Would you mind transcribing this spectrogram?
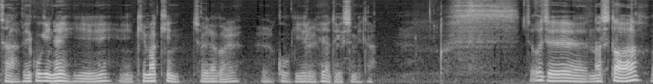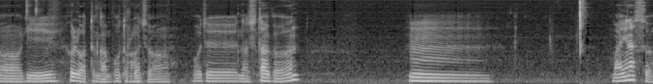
자 외국인의 이 기막힌 전략을 꼭 이해를 해야 되겠습니다. 자, 어제 나스닥이 흘러왔던가 한번 보도록 하죠. 어제 나스닥은 음 마이너스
